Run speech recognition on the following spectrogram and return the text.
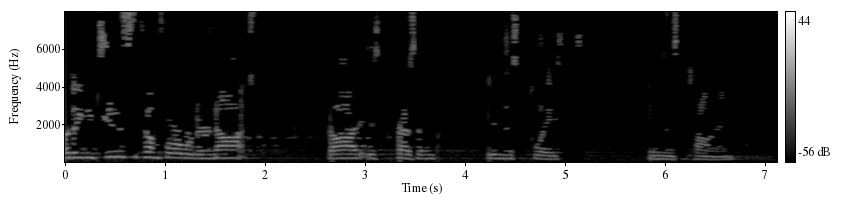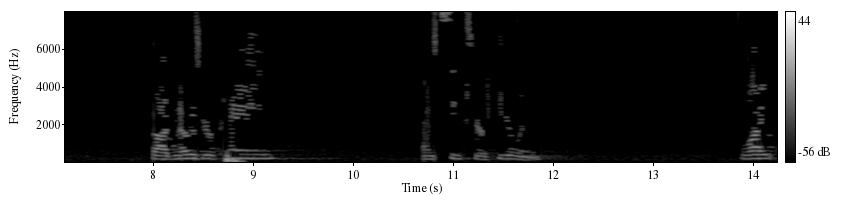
Whether you choose to come forward or not, God is present in this place, in this time. God knows your pain and seeks your healing. Light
